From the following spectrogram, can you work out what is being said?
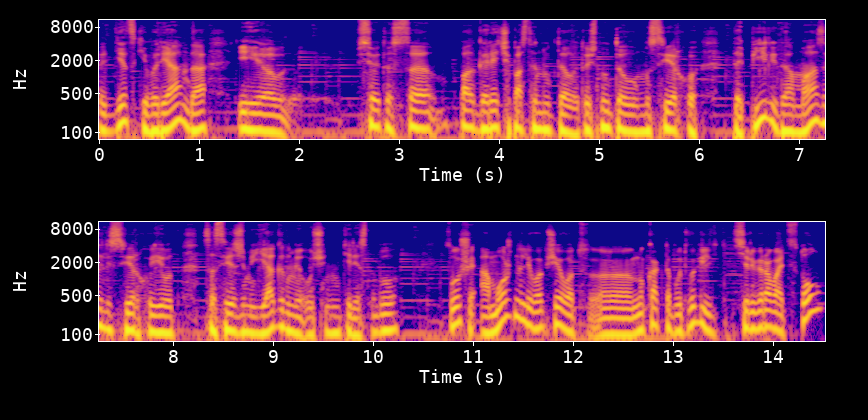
детский вариант, да. И э, все это с по горячей пастой нутеллы. То есть нутеллу мы сверху топили, да, мазали сверху, и вот со свежими ягодами очень интересно было. Слушай, а можно ли вообще вот, э, ну как-то будет выглядеть, сервировать стол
